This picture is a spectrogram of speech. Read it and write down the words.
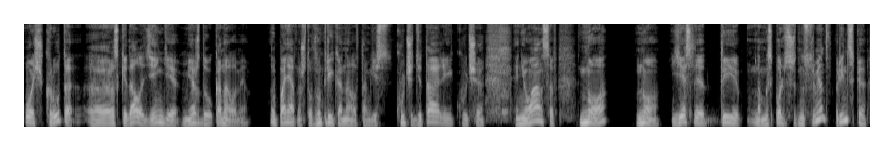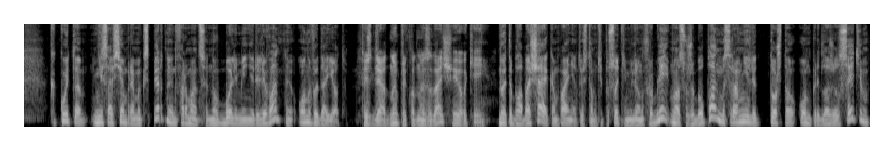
очень круто э, раскидала деньги между каналами. Ну, понятно, что внутри каналов там есть куча деталей, куча нюансов, но, но если ты там, используешь этот инструмент, в принципе, какую-то не совсем прям экспертную информацию, но более-менее релевантную он выдает. То есть для одной прикладной задачи окей. Но это была большая компания, то есть там типа сотни миллионов рублей. У нас уже был план, мы сравнили то, что он предложил с этим.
